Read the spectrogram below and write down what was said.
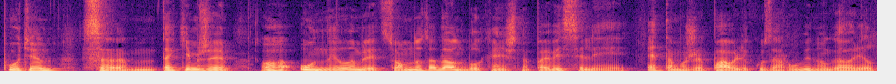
Путин с таким же унылым лицом, но тогда он был, конечно, повеселее, этому же Павлику Зарубину говорил,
